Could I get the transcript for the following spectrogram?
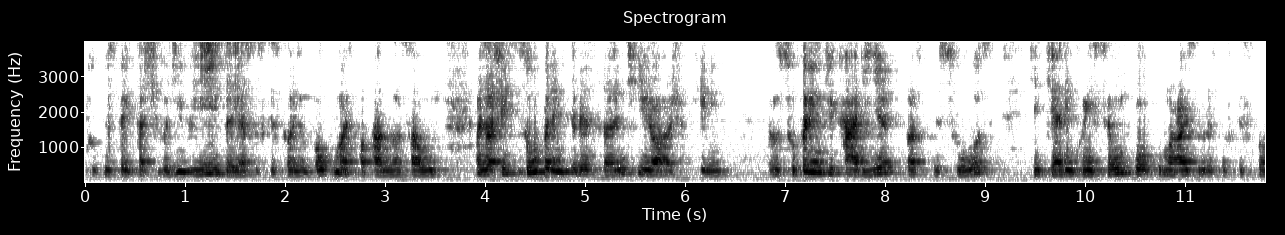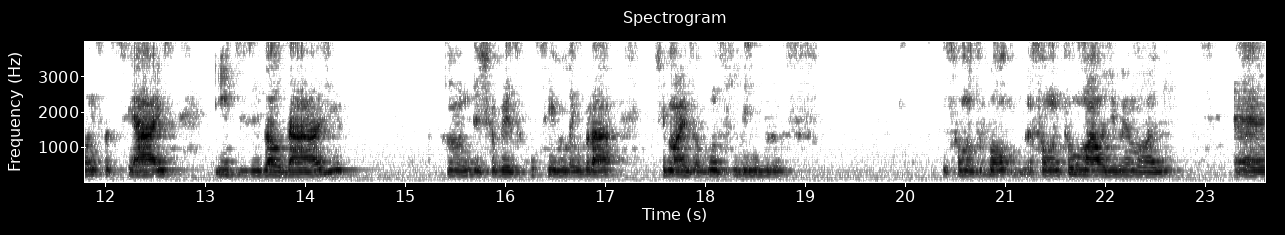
com expectativa de vida e essas questões um pouco mais pautadas na saúde. Mas eu achei super interessante e eu acho que eu super indicaria para as pessoas que querem conhecer um pouco mais sobre essas questões sociais e desigualdade. Hum, deixa eu ver se consigo lembrar de mais alguns livros. Eu sou muito bom, eu sou muito mal de memória. É,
